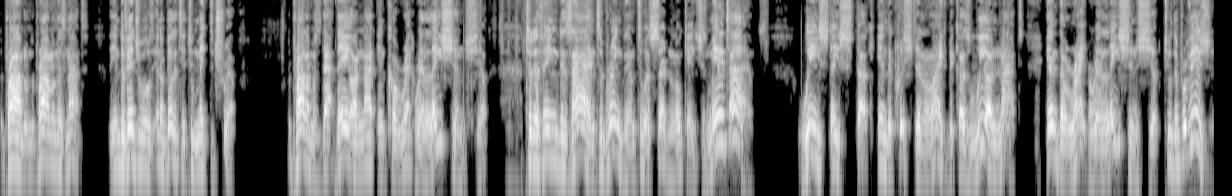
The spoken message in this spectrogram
The problem, the problem is not the individual's inability to make the trip. The problem is that they are not in correct relationship to the thing designed to bring them to a certain location. Many times we stay stuck in the Christian life because we are not in the right relationship to the provision,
